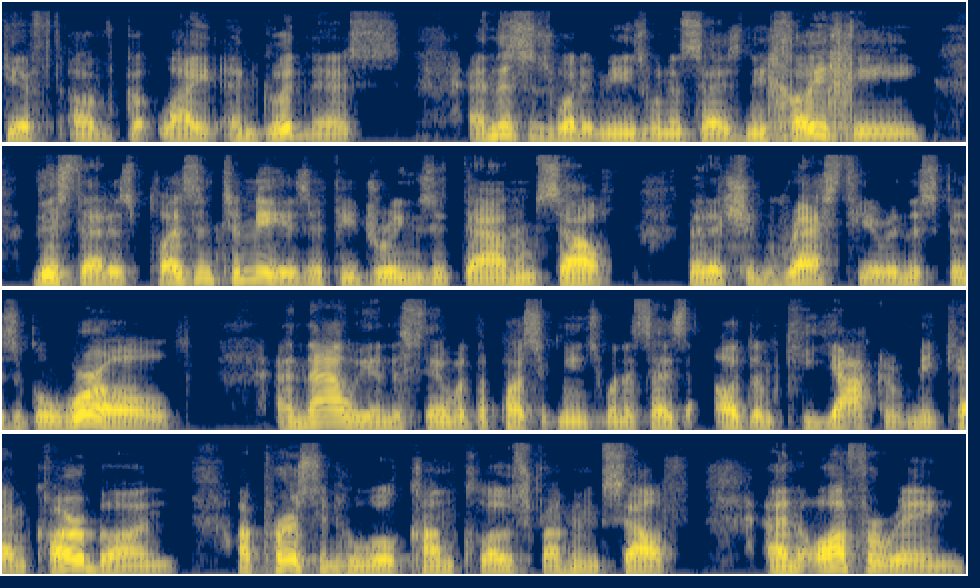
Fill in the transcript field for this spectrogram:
gift of light and goodness. And this is what it means when it says nichoichi. This that is pleasant to me, as if he brings it down himself. That it should rest here in this physical world. And now we understand what the pasuk means when it says Adam ki mikem karbon, a person who will come close from himself, an offering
